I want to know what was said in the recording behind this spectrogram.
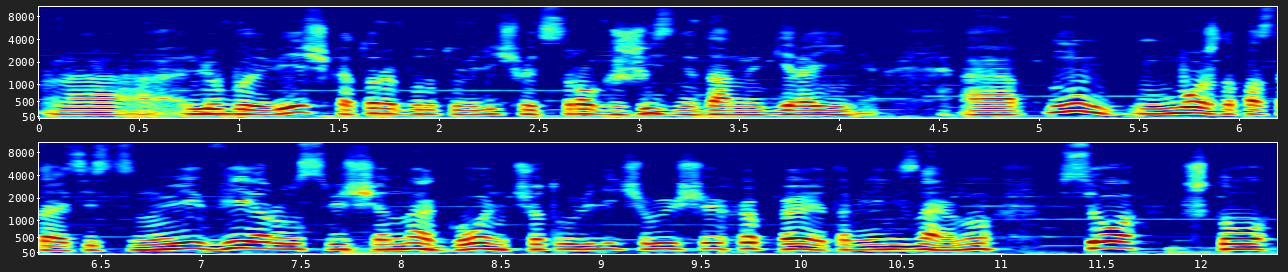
а, любые вещи, которые будут увеличивать срок жизни данной героини. А, ну, можно поставить истинную веру, священный огонь, что-то увеличивающее хп, там, я не знаю, ну, все, что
